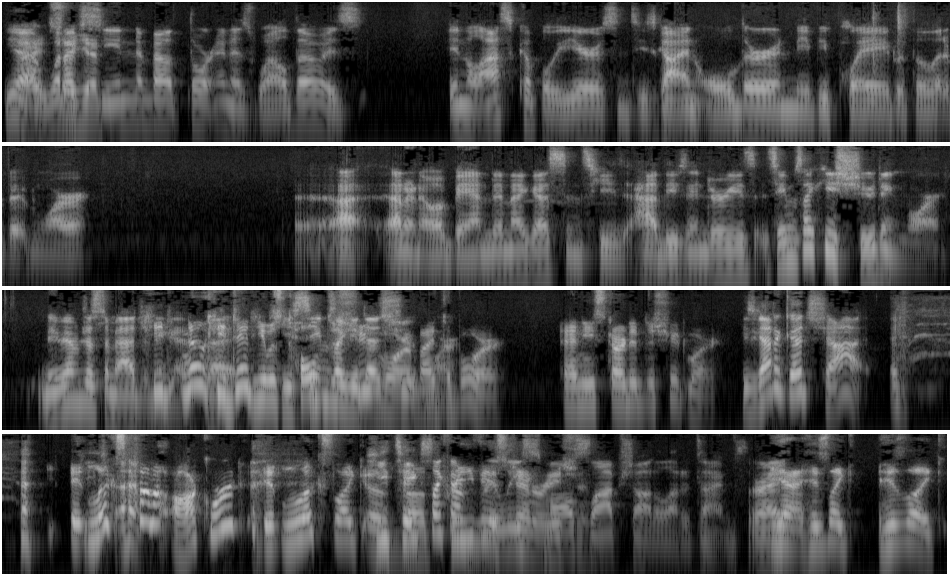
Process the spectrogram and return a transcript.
yeah, right, what so I've had- seen about Thornton as well, though, is in the last couple of years since he's gotten older and maybe played with a little bit more. Uh, I, I don't know, abandon, I guess, since he's had these injuries. It seems like he's shooting more. Maybe I'm just He imagining it. no, he did. He was he told to like he shoot more shoot by more. DeBoer, and he started to shoot more. He's got a good shot. It looks kind of awkward. It looks like a, he takes like a really generation. small slap shot a lot of times, right? Yeah, his like his like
